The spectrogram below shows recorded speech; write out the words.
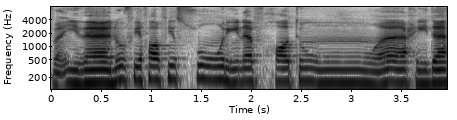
فَإِذَا نُفِخَ فِي الصُّورِ نَفْخَةٌ وَاحِدَةٌ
